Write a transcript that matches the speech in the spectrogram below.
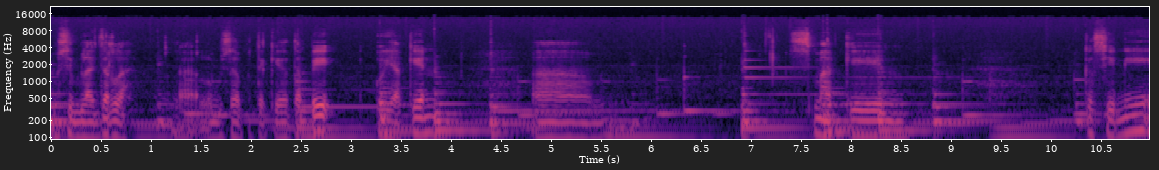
masih belajar lah. Nah, lu bisa petik ya tapi gue yakin um, semakin ke sini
